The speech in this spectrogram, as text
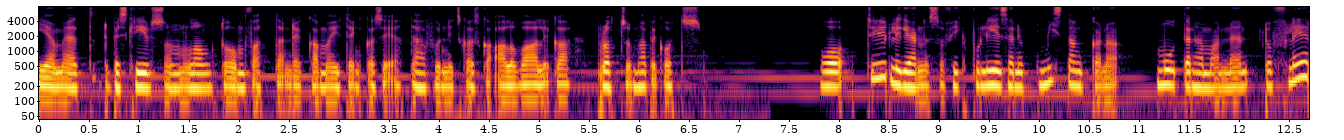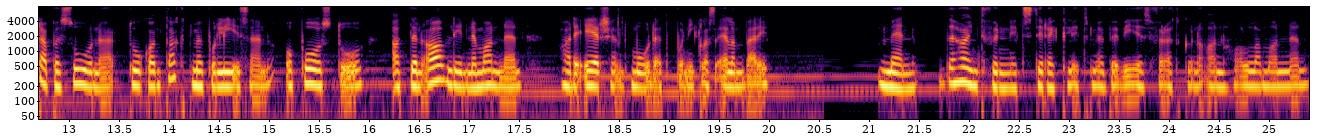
i och med att det beskrivs som långt och omfattande kan man ju tänka sig att det har funnits ganska allvarliga brott som har begåtts. Och tydligen så fick polisen upp misstankarna mot den här mannen då flera personer tog kontakt med polisen och påstod att den avlidne mannen hade erkänt mordet på Niklas Elmberg. Men det har inte funnits tillräckligt med bevis för att kunna anhålla mannen.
